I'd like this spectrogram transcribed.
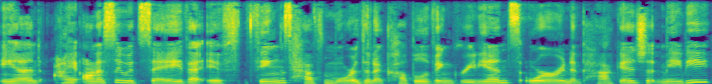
And I honestly would say that if things have more than a couple of ingredients or in a package, that maybe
